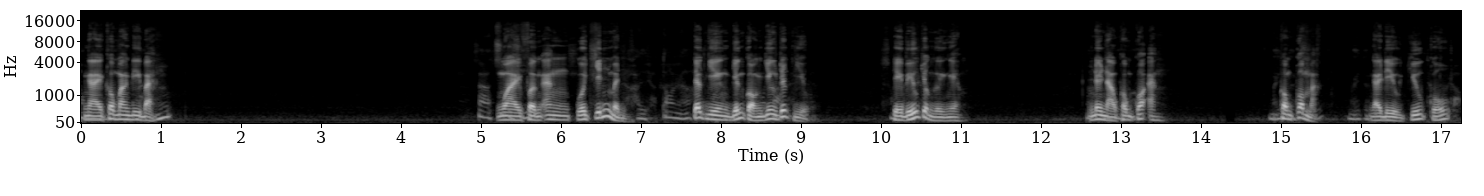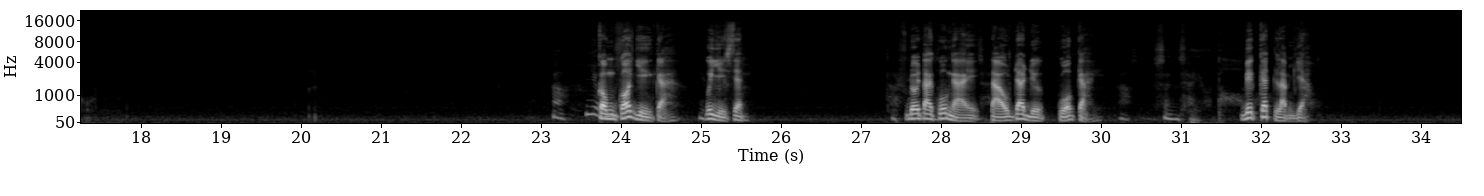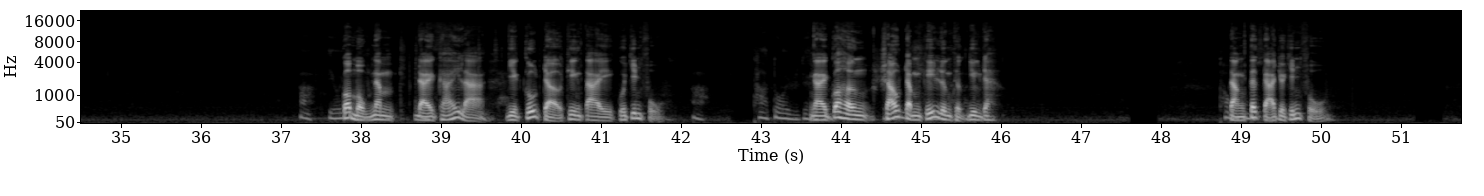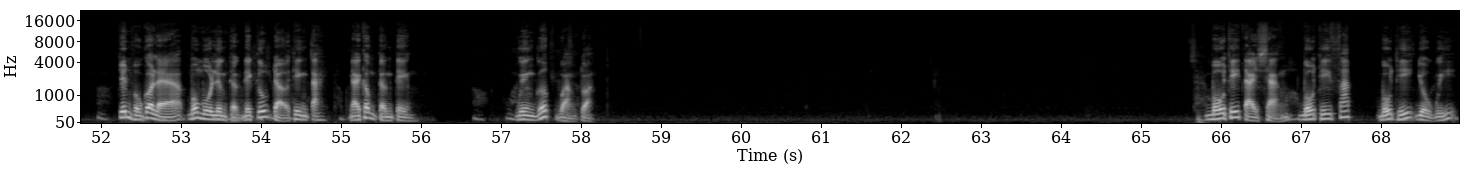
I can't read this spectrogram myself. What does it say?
Ngài không mang đi bán. Ngoài phần ăn của chính mình tất nhiên vẫn còn dư rất nhiều. Thì biếu cho người nghèo. Nơi nào không có ăn không có mặt ngài đều chiếu cố không có gì cả. Quý vị xem. Đôi tay của ngài tạo ra được của cải. Biết cách làm giàu. Có một năm, đại khái là việc cứu trợ thiên tai của chính phủ. Ngài có hơn 600 kg lương thực dư ra. Tặng tất cả cho chính phủ chính phủ có lẽ muốn mua lương thực để cứu trợ thiên tai. Ngài không cần tiền. Quyên góp hoàn toàn. Bố thí tài sản, bố thí pháp, bố thí vô quý.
